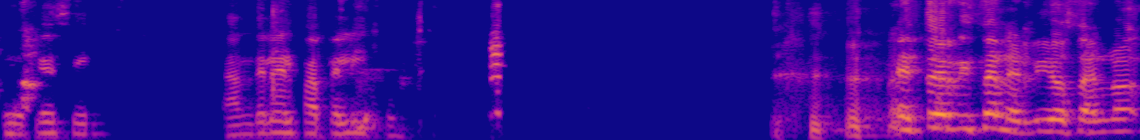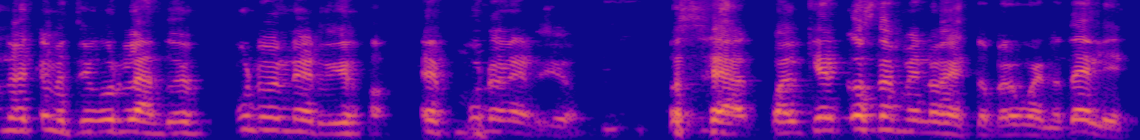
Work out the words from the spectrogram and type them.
Creo que sí. Ándele el papelito. Esto es risa nerviosa, no, no es que me estoy burlando, es puro nervio, es puro nervio. O sea, cualquier cosa menos esto, pero bueno, dele.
